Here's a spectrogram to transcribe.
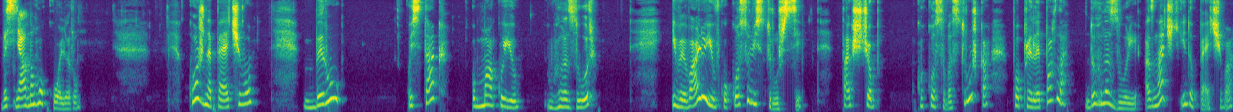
весняного кольору. Кожне печиво беру ось так, обмакую в глазур і вивалюю в кокосовій стружці, так, щоб кокосова стружка поприлипала до глазурі, а значить і до печива.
